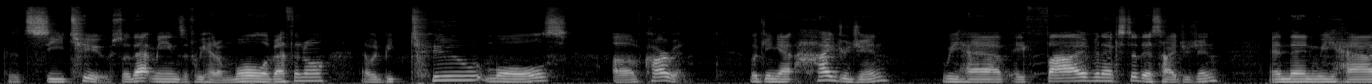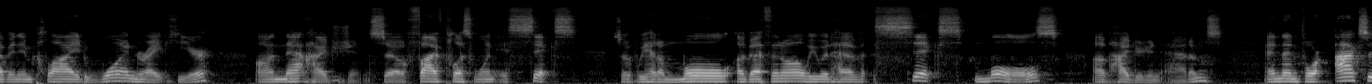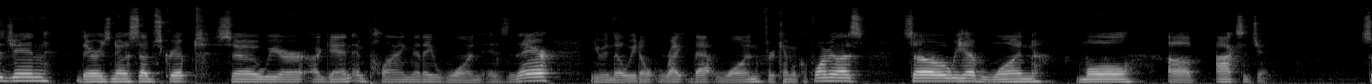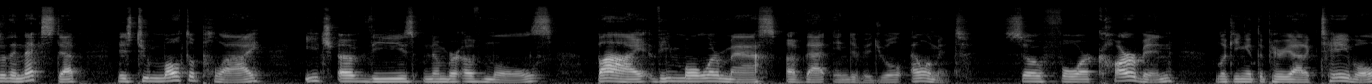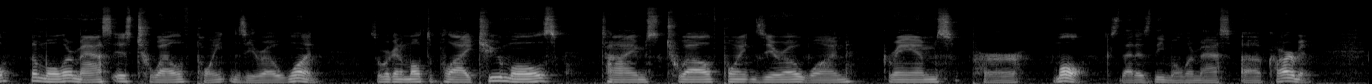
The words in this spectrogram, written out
because it's C2. So that means if we had a mole of ethanol, that would be 2 moles of carbon. Looking at hydrogen, we have a 5 next to this hydrogen, and then we have an implied 1 right here on that hydrogen. So 5 plus 1 is 6. So if we had a mole of ethanol, we would have six moles of hydrogen atoms. And then for oxygen, there is no subscript, so we are again implying that a 1 is there, even though we don't write that 1 for chemical formulas. So we have 1 mole of oxygen. So the next step is to multiply each of these number of moles by the molar mass of that individual element. So for carbon, looking at the periodic table, the molar mass is 12.01. So we're going to multiply 2 moles times 12.01 grams per mole, because that is the molar mass of carbon.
